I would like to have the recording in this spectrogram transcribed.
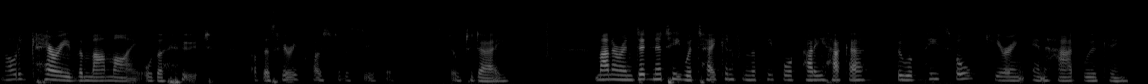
Māori carry the mamai, or the hurt, of this very close to the surface, still today. Mana and dignity were taken from the people of Parihaka who were peaceful, caring, and hardworking.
